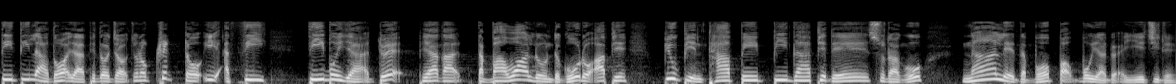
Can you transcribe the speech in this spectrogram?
တီးတီးလာသောအရာဖြစ်သောကြောင့်ကျွန်တော်ခရစ်တော်ဤအသီးတီးဖို့ရာအတွက်ဘုရားကတဘာဝလွန်တကိုးတော်အပြင်ပြုပြင်ထားပေးပြီးသားဖြစ်တယ်ဆိုတာကို နားလေသဘောပေါက်ဖို့ရအတွက်အရေးကြီးတယ်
